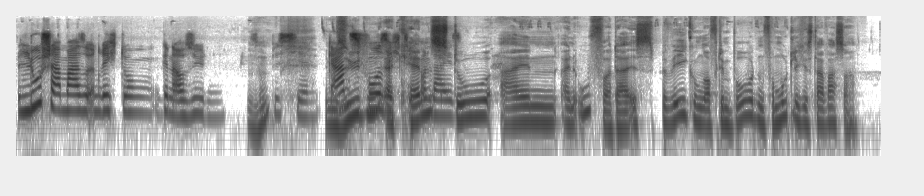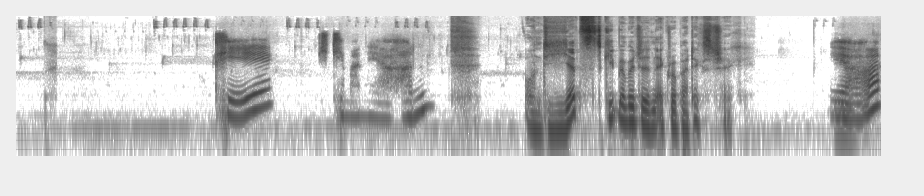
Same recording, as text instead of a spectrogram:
lusche mal so in Richtung, genau, Süden. So ein Mhm. bisschen. Im Ganz Süden vorsichtig erkennst du ein, ein Ufer. Da ist Bewegung auf dem Boden. Vermutlich ist da Wasser. Okay, ich gehe mal näher ran. Und jetzt gib mir bitte den Acrobatics-Check. Ja.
